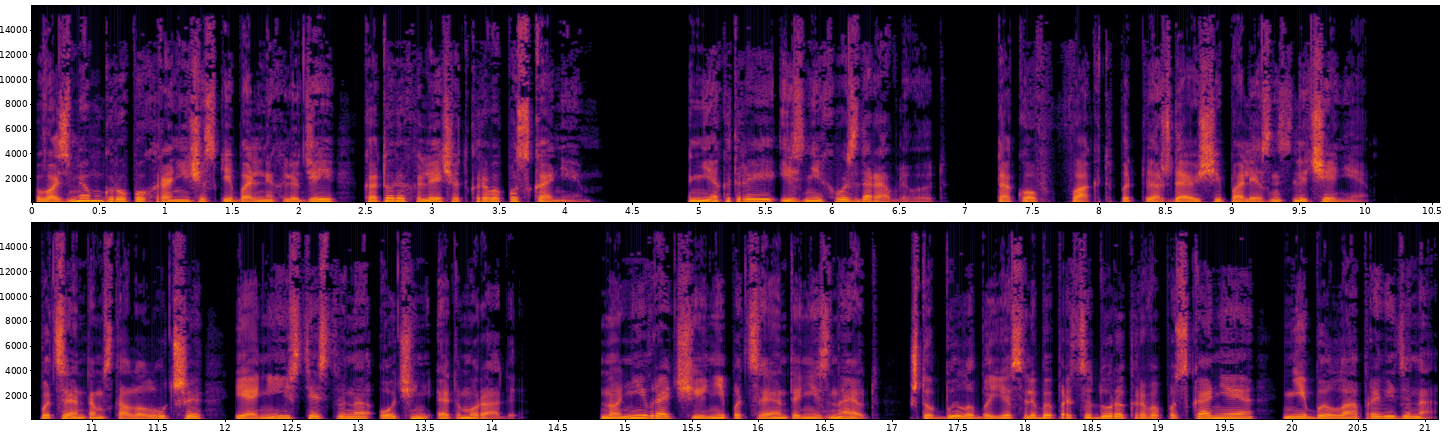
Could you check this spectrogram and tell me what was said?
Возьмем группу хронически больных людей, которых лечат кровопусканием. Некоторые из них выздоравливают. Таков факт, подтверждающий полезность лечения. Пациентам стало лучше, и они, естественно, очень этому рады. Но ни врачи, ни пациенты не знают, что было бы, если бы процедура кровопускания не была проведена.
